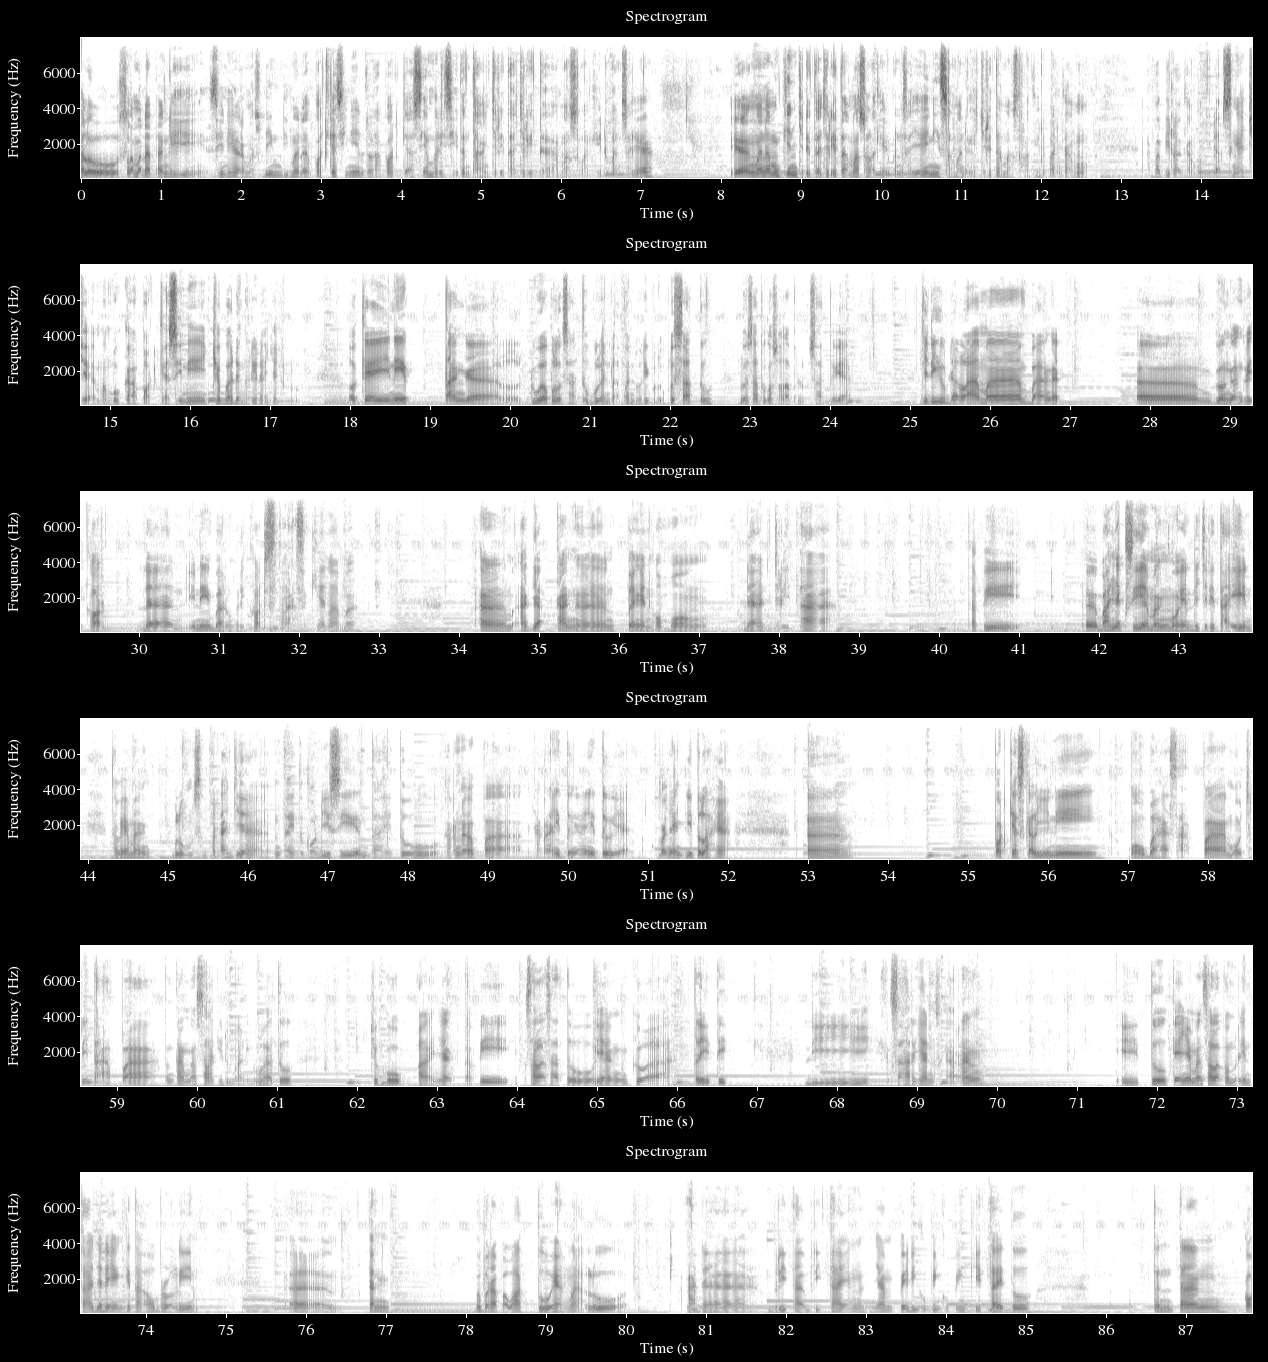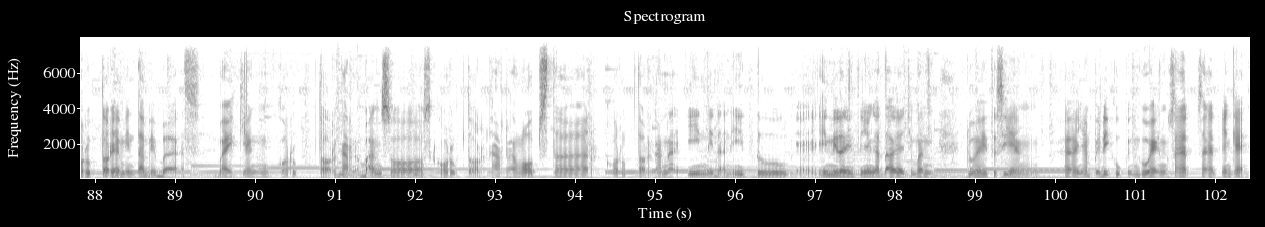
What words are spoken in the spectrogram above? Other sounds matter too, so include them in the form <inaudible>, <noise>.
Halo, selamat datang di Siniar Mas Bim di mana podcast ini adalah podcast yang berisi tentang cerita-cerita masalah kehidupan saya. Yang mana mungkin cerita-cerita masalah kehidupan saya ini sama dengan cerita masalah kehidupan kamu. Apabila kamu tidak sengaja membuka podcast ini, coba dengerin aja dulu. Oke, ini tanggal 21 bulan 8 2021 210821 ya. Jadi udah lama banget um, gue nggak nge-record dan ini baru nge-record setelah sekian lama. Um, agak kangen pengen ngomong dan cerita. Tapi uh, banyak sih emang mau yang diceritain. Tapi emang belum sempet aja. Entah itu kondisi entah itu karena apa karena itu ya itu ya. Pokoknya gitulah ya. Uh, podcast kali ini mau bahas apa, mau cerita apa tentang masalah kehidupan gue tuh cukup banyak. Tapi salah satu yang gue teliti di keseharian sekarang itu kayaknya masalah pemerintah aja deh yang kita obrolin. Uh, kan beberapa waktu yang lalu ada berita-berita yang nyampe di kuping-kuping kita itu tentang koruptor yang minta bebas. Baik yang koruptor karena bansos, koruptor karena lobster, koruptor karena ini dan itu, ya, ini dan itunya nggak tahu ya, cuman dua itu sih yang uh, nyampe di kuping gue yang sangat sangat yang kayak,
